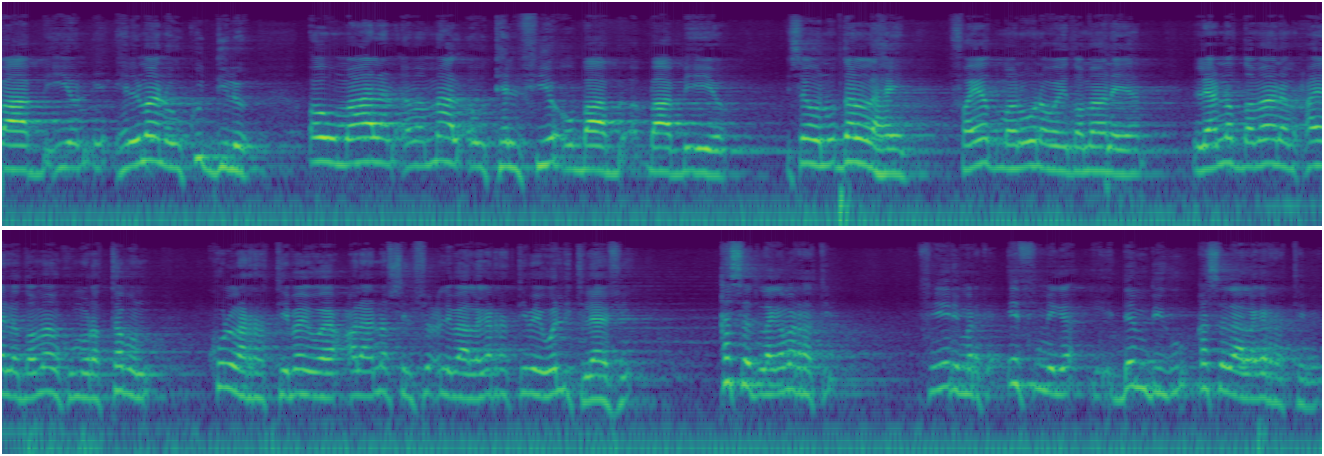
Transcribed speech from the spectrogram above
baabi'iyo hilmaan uu ku dilo ow maalan ama maal ou talfiyo u baab baabi'iyo isagoon u dan lahayn fayadmanuuna way damaanayaan lianna damaana maxaa yeele damaanku muratabun ku la ratibay waa calaa nafsi lficli baa laga ratibay walitlaafi qasad lagama ratib. Fiiri marka ismiga iyo dembigu qasadaa laga ratibay.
